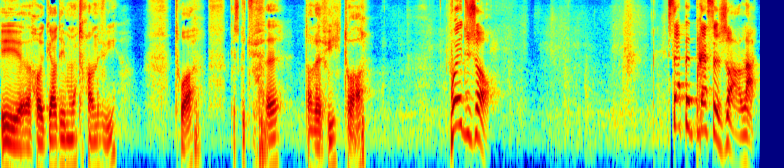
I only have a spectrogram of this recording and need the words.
Et regardez mon train de vie. Toi, qu'est-ce que tu fais dans la vie, toi? Vous voyez du genre C'est à peu près ce genre-là.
